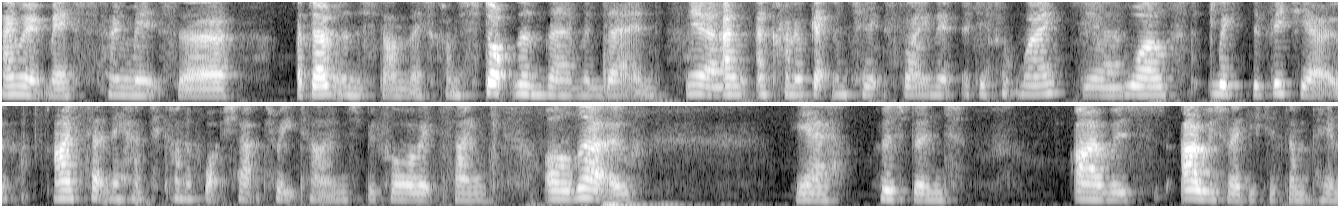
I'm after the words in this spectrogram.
"Hang on a Miss. Hang on minute, sir. I don't understand this." Kind of stop them there and then, yeah, and, and kind of get them to explain it a different way. yeah, Whilst with the video, I certainly had to kind of watch that three times before it sank. Although, yeah, husband, I was I was ready to thump him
